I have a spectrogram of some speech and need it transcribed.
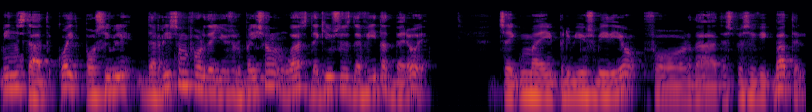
means that, quite possibly, the reason for the usurpation was the Decius' defeat at Beroe. Check my previous video for that specific battle.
